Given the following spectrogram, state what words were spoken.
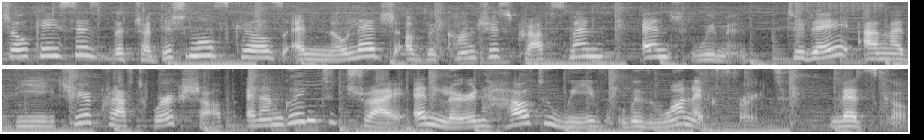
showcases the traditional skills and knowledge of the country's craftsmen and women. Today, I'm at the Triocraft workshop and I'm going to try and learn how to weave with one expert. Let's go!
